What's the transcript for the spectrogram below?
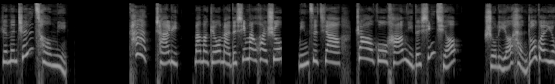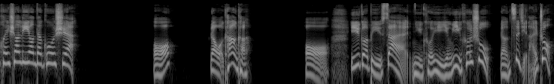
人们真聪明！看，查理，妈妈给我买的新漫画书，名字叫《照顾好你的星球》。书里有很多关于回收利用的故事。哦，让我看看。哦，一个比赛，你可以赢一棵树，让自己来种。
